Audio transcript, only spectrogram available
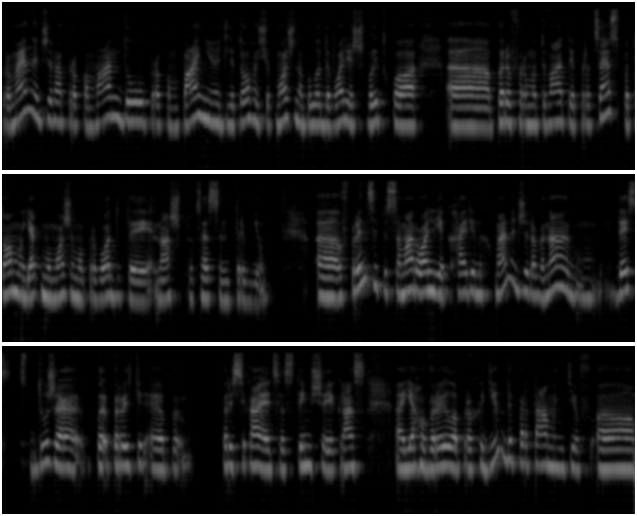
про менеджера, про команду, про компанію для того, щоб можна було доволі швидко переформатувати процес по тому, як ми можемо проводити наш процес інтерв'ю. Е, в принципі, сама роль як хайрінг менеджера, вона десь дуже е, пересікається з тим, що якраз е, я говорила про хедів департаментів. Е,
